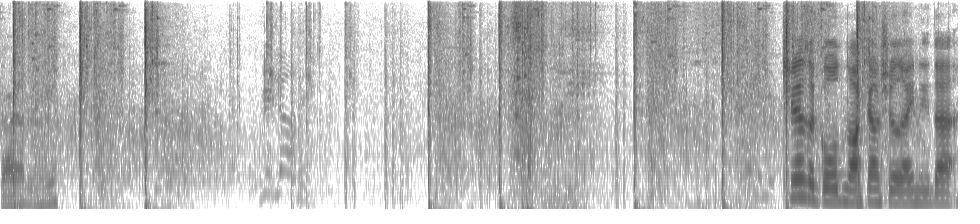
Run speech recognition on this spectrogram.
Guy underneath. She has a gold knockdown shield. I need that.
